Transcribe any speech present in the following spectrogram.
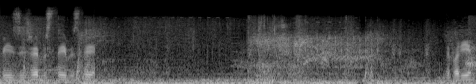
Перезаряжай быстрее, быстрее. Да блин.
